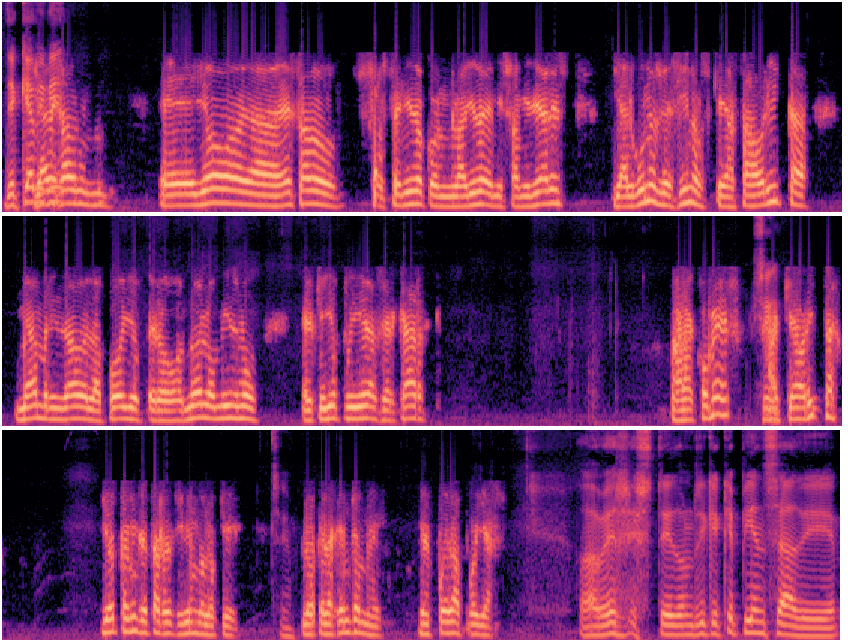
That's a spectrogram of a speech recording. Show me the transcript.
¿De qué ha vivido? Eh, yo eh, he estado sostenido con la ayuda de mis familiares y algunos vecinos que hasta ahorita me han brindado el apoyo, pero no es lo mismo el que yo pudiera acercar para comer a que ahorita yo tengo que estar recibiendo lo que lo que la gente me, me pueda apoyar. A ver, este, don Enrique, ¿qué piensa de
